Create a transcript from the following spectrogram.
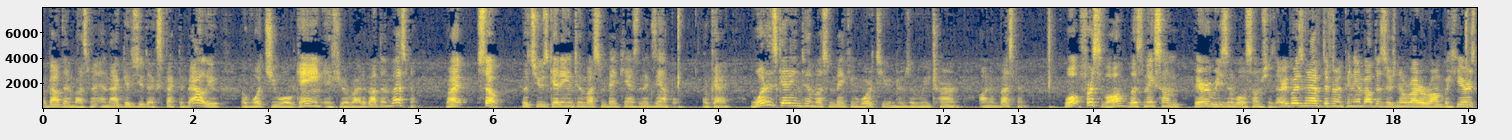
about the investment, and that gives you the expected value of what you will gain if you're right about the investment, right? So let's use getting into investment banking as an example. Okay, what is getting into investment banking worth to you in terms of return on investment? Well, first of all, let's make some very reasonable assumptions. Everybody's gonna have a different opinion about this. There's no right or wrong, but here's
